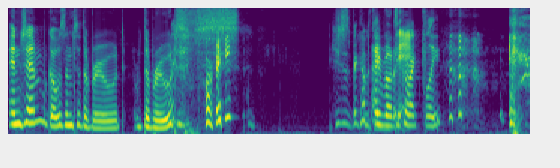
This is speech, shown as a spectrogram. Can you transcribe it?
And Jem goes into the rude, the rude. Sorry, he just becomes. I wrote dick. it correctly.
